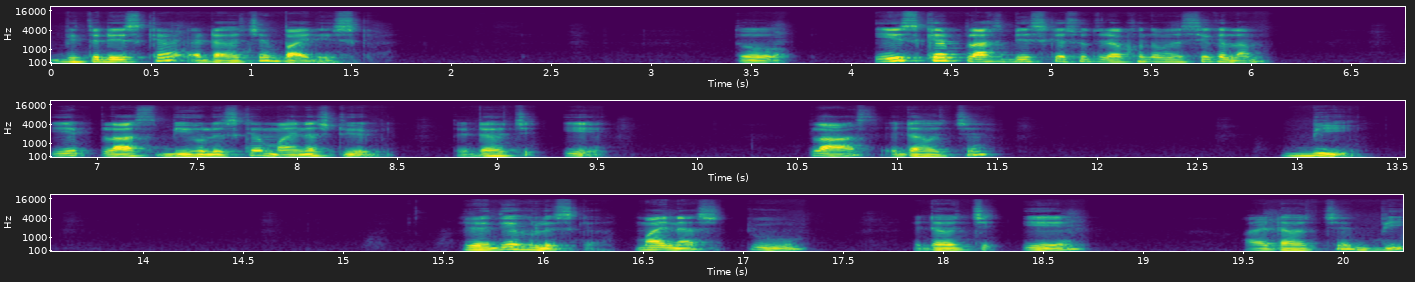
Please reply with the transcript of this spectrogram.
ভিতরে স্কোয়ার এটা হচ্ছে বাইরে স্কোয়ার তো A square plus B square সূত্র এখন তোমাদের শিখলাম A plus B whole square minus two A B তো এটা হচ্ছে এ প্লাস এটা হচ্ছে বি এটা দিয়ে হোল স্কোয়ার মাইনাস টু এটা হচ্ছে এ এটা হচ্ছে বি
